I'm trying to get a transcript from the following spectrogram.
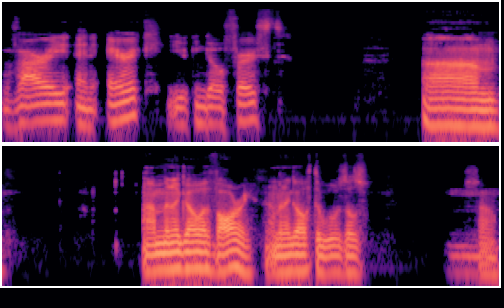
Vari and Eric. You can go first. Um, I'm gonna go with Vari. I'm gonna go with the Woozles. Mm, So,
